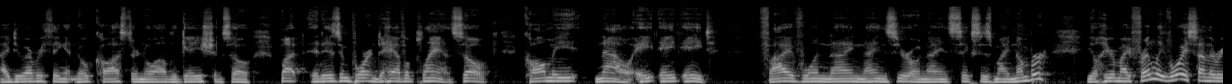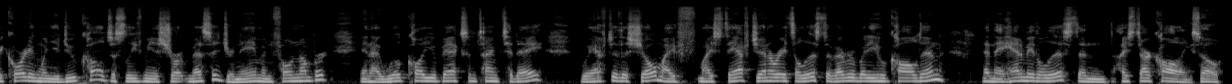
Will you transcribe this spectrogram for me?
I do everything at no cost or no obligation. So, but it is important to have a plan. So call me now, 888 519 9096 is my number. You'll hear my friendly voice on the recording when you do call. Just leave me a short message, your name and phone number, and I will call you back sometime today. After the show, my, my staff generates a list of everybody who called in, and they hand me the list, and I start calling. So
